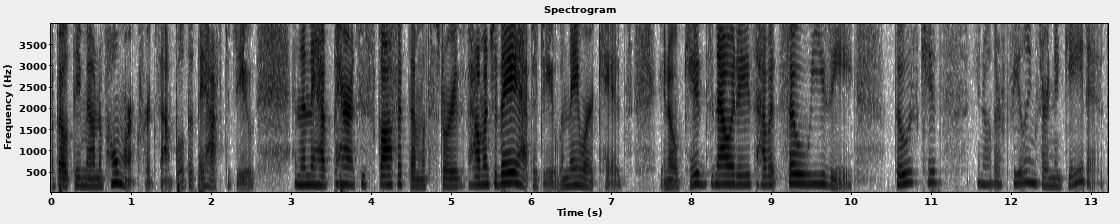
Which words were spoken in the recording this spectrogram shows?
about the amount of homework, for example, that they have to do. And then they have parents who scoff at them with stories of how much they had to do when they were kids. You know, kids nowadays have it so easy. Those kids, you know, their feelings are negated.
